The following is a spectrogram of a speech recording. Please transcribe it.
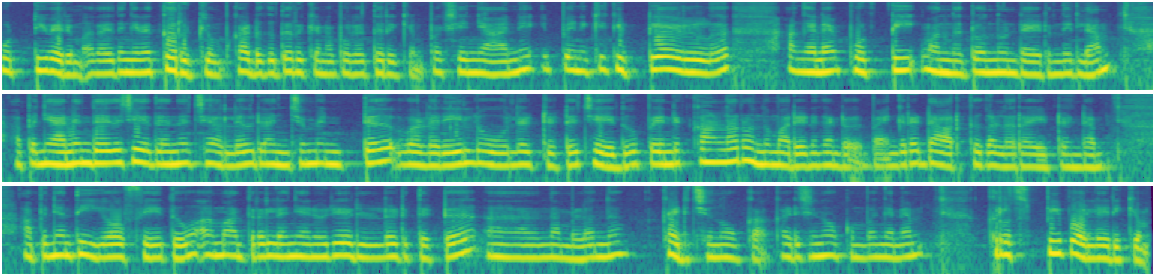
പൊട്ടി വരും. അതായത് ഇങ്ങനെ തെറിക്കും. കടുക് തെറിക്കണ പോലെ തെറിക്കും. പക്ഷേ ഞാൻ ഇപ്പം എനിക്ക് കിട്ടിയ എള്ള് അങ്ങനെ പൊട്ടി വന്നിട്ടൊന്നും ഉണ്ടായിരുന്നില്ല. അപ്പോൾ ഞാൻ എന്തായത് ചെയ്തതെന്ന് വെച്ചാൽ ഒരു അഞ്ച് മിനിറ്റ് വളരെ ലോയിലിട്ടിട്ട് ചെയ്തു. അപ്പോൾ എന്റെ കളറൊന്നും മറിയണം കണ്ടു ഭയങ്കര ഡാർക്ക് കളറായിട്ടുണ്ട് അപ്പോൾ ഞാൻ തീ ഓഫ് ചെയ്തു. അത് മാത്രമല്ല ഞാനൊരു എള്ളെടുത്തിട്ട് എടുത്തിട്ട് നമ്മളൊന്ന് കടിച്ചു നോക്കുക. കടിച്ചു നോക്കുമ്പോൾ ഇങ്ങനെ ക്രിസ്പി പോലെ ഇരിക്കും.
